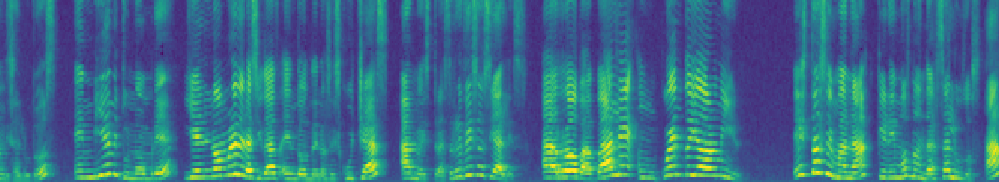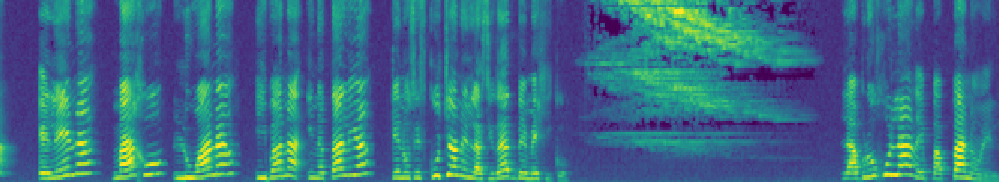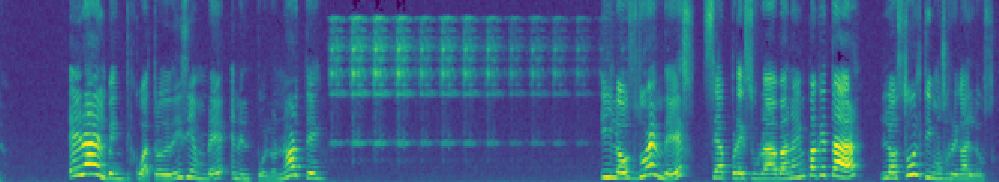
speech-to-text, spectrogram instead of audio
Mande saludos, envíame tu nombre y el nombre de la ciudad en donde nos escuchas a nuestras redes sociales. Arroba vale un cuento y a dormir. Esta semana queremos mandar saludos a Elena, Majo, Luana, Ivana y Natalia que nos escuchan en la Ciudad de México. La brújula de Papá Noel. Era el 24 de diciembre en el Polo Norte. Y los duendes se apresuraban a empaquetar los últimos regalos.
